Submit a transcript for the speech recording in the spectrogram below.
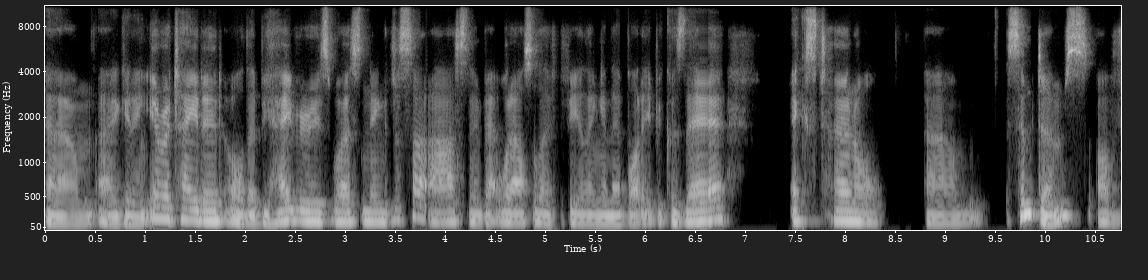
um, are getting irritated or their behavior is worsening, just start asking about what else are they feeling in their body because their external um, symptoms of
